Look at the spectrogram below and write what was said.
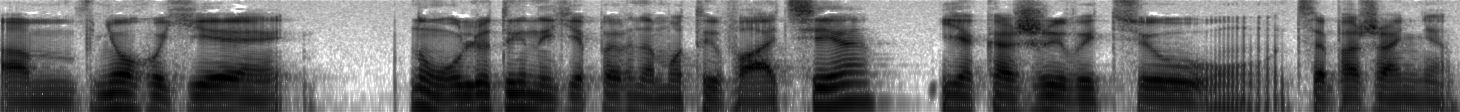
Ем, в нього є, ну, у людини є певна мотивація яка живить цю, це бажання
